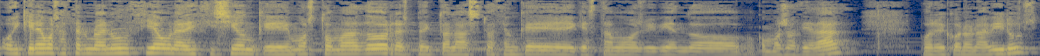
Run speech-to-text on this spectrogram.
Hoy queremos hacer un anuncio, una decisión que hemos tomado respecto a la situación que, estamos viviendo como sociedad por el coronavirus.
